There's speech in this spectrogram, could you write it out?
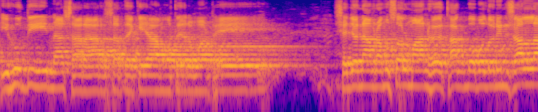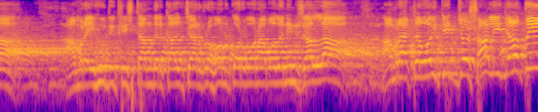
ইহুদি নাসারার সাথে কেয়ামতের মাঠে। সেজন্য আমরা মুসলমান হয়ে থাকব বলুন ইনশাল্লাহ আমরা ইহুদি খ্রিস্টানদের কালচার গ্রহণ করব না বলুন ইনশাল্লাহ আমরা একটা ঐতিহ্যশালী জাতি,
